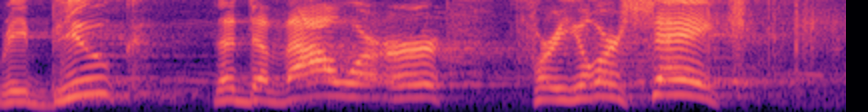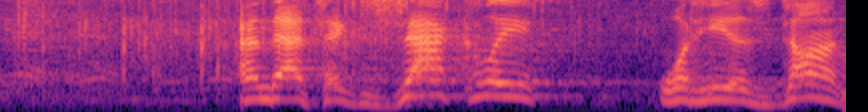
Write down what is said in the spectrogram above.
Rebuke the devourer for your sake. And that's exactly what he has done.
